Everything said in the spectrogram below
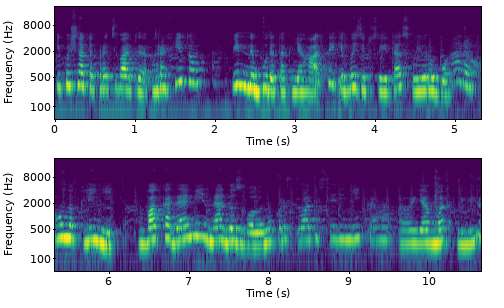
і почнете працювати графітом, він не буде так лягати і ви зіпсуєте свою роботу. На рахунок лінійки. В академії не дозволено користуватися лінійками, я махлюю.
